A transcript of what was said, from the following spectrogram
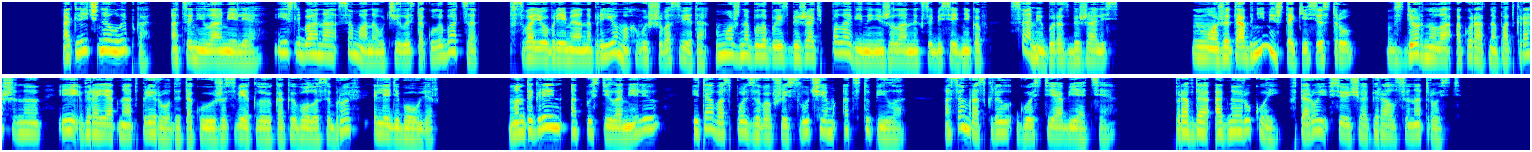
«Отличная улыбка», — оценила Амелия. Если бы она сама научилась так улыбаться, в свое время на приемах высшего света можно было бы избежать половины нежеланных собеседников, сами бы разбежались. «Может, обнимешь таки сестру?» Вздернула аккуратно подкрашенную и, вероятно, от природы такую же светлую, как и волосы бровь, леди Боулер. Монтегрейн отпустил Амелию, и та, воспользовавшись случаем, отступила, а сам раскрыл гости объятия. Правда, одной рукой, второй все еще опирался на трость.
